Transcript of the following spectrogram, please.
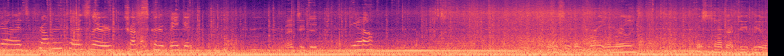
Yeah, it's probably because their trucks couldn't make it. Betsy did. Yeah. This isn't frozen, really. This is not that deep either.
